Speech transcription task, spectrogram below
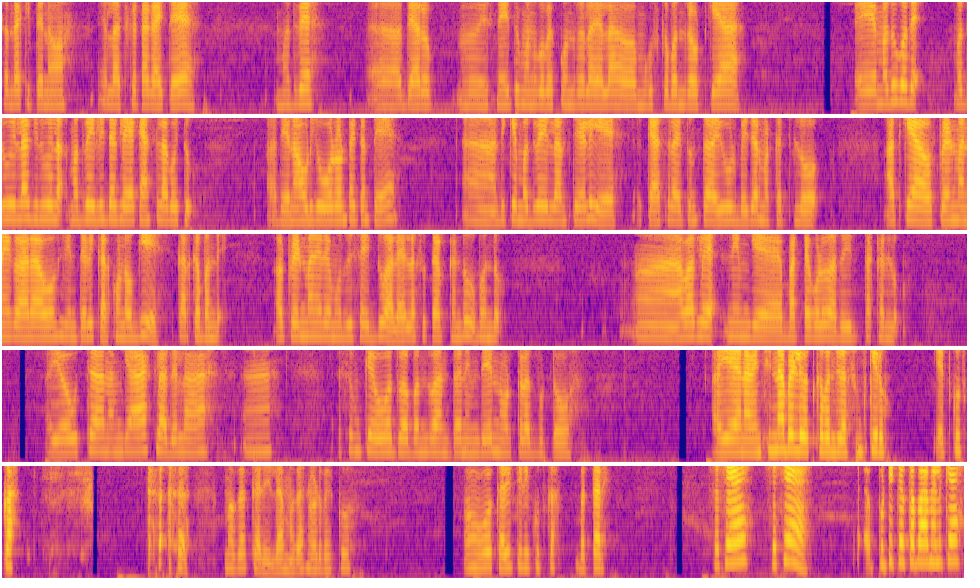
ಸಂದಾಕಿತ್ತೇನೋ? ಎಲ್ಲ ಅಚ್ಚುಕಟ್ಟಾಗೈತೆ ಮದುವೆ? ಅದ್ಯಾರೋ ಸ್ನೇಹಿತರು ಮನ್ಗೋಬೇಕು ಅಂದ್ರಲ್ಲ, ಎಲ್ಲ ಮುಗಿಸ್ಕೊ ಬಂದ್ರೆ ಒಟ್ಟಿಗೆ. ಏ ಮದುಗೋದೆ ಮದುವೆ ಇಲ್ಲ ಗಿದು ಇಲ್ಲ, ಮದುವೆ ಇಲ್ಲಿದ್ದಾಗಲೇ ಕ್ಯಾನ್ಸಲ್ ಆಗೋಯ್ತು. ಅದೇನೋ ಹುಡುಗಿ ಓಡೋಂಟೈತಂತೆ ಅದಕ್ಕೆ ಮದುವೆ ಇಲ್ಲ ಅಂತೇಳಿ ಕ್ಯಾನ್ಸಲ್ ಆಯಿತು ಅಂತ ಇವಳು ಬೇಜಾರು ಮಾಡ್ಕೊತಿದ್ಲು ಅದಕ್ಕೆ ಅವ್ರ ಫ್ರೆಂಡ್ ಮನೆಗೆ ಯಾರ ಹೋಗ್ಲಿ ಅಂತೇಳಿ ಕರ್ಕೊಂಡೋಗಿ ಕರ್ಕ ಬಂದೆ. ಅವ್ರ ಫ್ರೆಂಡ್ ಮನೇಲೆ ಮೂರು ದಿವಸ ಇದ್ದು ಅಲ್ಲೆಲ್ಲ ಸುತ್ತಾಡ್ಕೊಂಡು ಬಂದು. ಆವಾಗಲೇ ನಿಮಗೆ ಬಟ್ಟೆಗಳು ಅದು ಇದು ತಗೊಂಡ್ಲು ಅಯ್ಯೋ ಹುಚ್ಚ, ನಮಗೆ ಹಾಕ್ಲ ಅದೆಲ್ಲ. ಸುಮ್ಕೆ ಓದ್ವಾ, ಬಂದ್ವಾ ಅಂತ ನಿಮ್ದೇನು ನೋಡ್ಕೊಳ್ಳೋದು ಬಿಟ್ಟು. ಅಯ್ಯ, ನಾವೇನು ಚಿನ್ನ ಬೆಳ್ಳಿ ಹೊತ್ಕೊ ಬಂದಿಲ್ಲ ಸುಮ್ಕಿರು. ಎತ್ ಕೂತ್ಕ. ಮಗ ಕರೀಲ? ಮಗ ನೋಡಬೇಕು. ಹ್ಞೂ ಓ, ಕರಿತೀನಿ, ಕೂತ್ಕ. ಬರ್ತಾರೆ. ಸಸೆ ಸಸೆ, ಪುಟ್ಟಿ ಕರ್ಕ ಬಾ ಮೇಲ್ಕೆ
